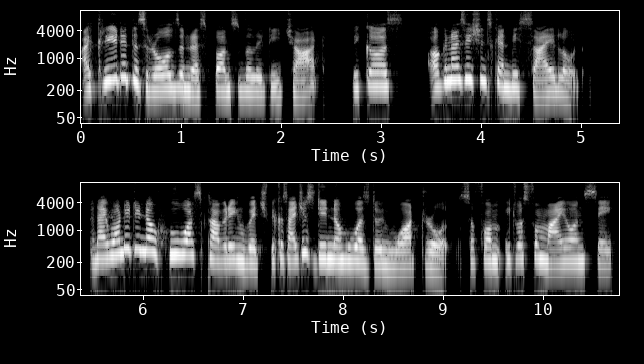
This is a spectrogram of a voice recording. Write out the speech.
I created this roles and responsibility chart because organizations can be siloed. And i wanted to know who was covering which because i just didn't know who was doing what role. So for it was for my own sake.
